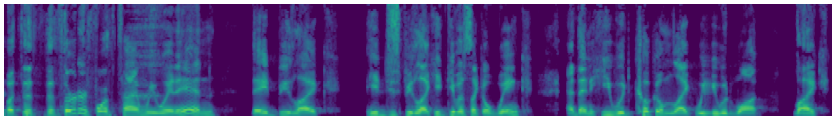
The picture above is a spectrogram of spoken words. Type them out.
But the, the third or fourth time we went in, they'd be like, he'd just be like, he'd give us like a wink and then he would cook them like we would want, like,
